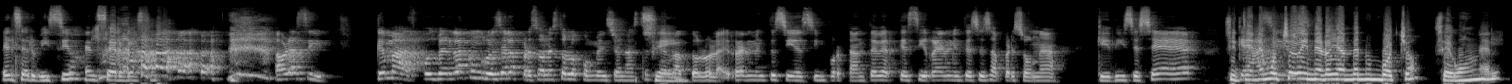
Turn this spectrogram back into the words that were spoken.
el servicio. El servicio. Ahora sí, ¿qué más? Pues ver la congruencia de la persona, esto lo mencionaste hace rato, Lola, y realmente sí es importante ver que sí realmente es esa persona que dice ser. Si tiene mucho dinero y anda en un bocho, según él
